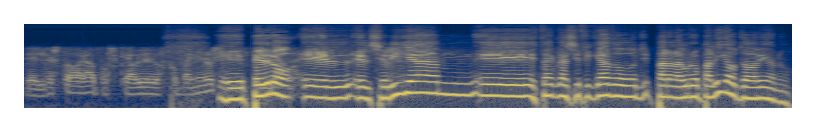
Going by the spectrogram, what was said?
del resto ahora, pues que hablen los compañeros. Eh, Pedro, ¿el, el Sevilla mm, eh, está clasificado para la Europa Liga o todavía? No.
